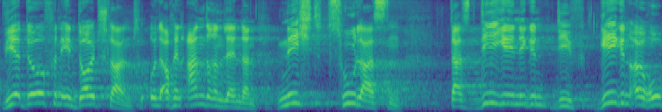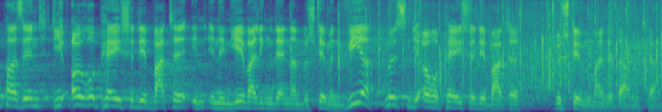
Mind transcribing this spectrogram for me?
Wir dürfen in Deutschland und auch in anderen Ländern nicht zulassen, dass diejenigen, die gegen Europa sind, die europäische Debatte in, in, den jeweiligen Ländern bestimmen. Wir müssen die europäische Debatte bestimmen, meine Damen und Herren.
